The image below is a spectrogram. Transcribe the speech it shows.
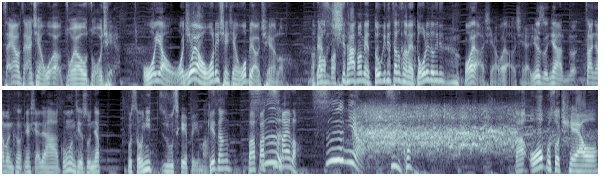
赚要赚钱，我要坐要坐钱，我要我我要我的钱钱，我不要钱了。但是其他方面都给你涨上来，多的都给你。我要钱，我要钱。有时候你看找人家门口，你看现在哈公共厕所人家不收你入厕费嘛，给张把把纸买了，纸你啊！纸一块。那我不说钱哦，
